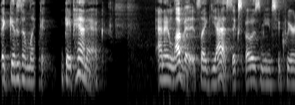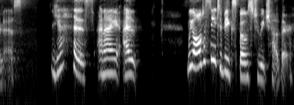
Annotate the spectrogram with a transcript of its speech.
that gives them like gay panic. And I love it. It's like, yes, expose me to queerness. yes, and I, I, we all just need to be exposed to each other.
